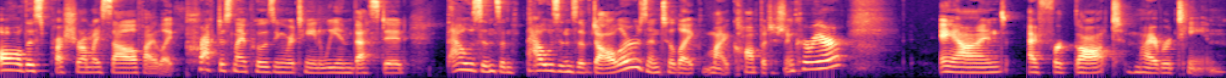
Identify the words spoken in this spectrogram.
all this pressure on myself. I like practiced my posing routine. We invested thousands and thousands of dollars into like my competition career and I forgot my routine.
